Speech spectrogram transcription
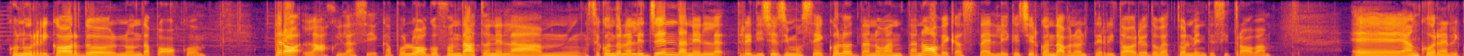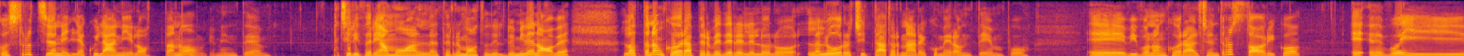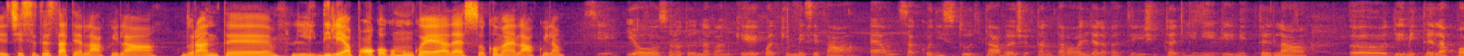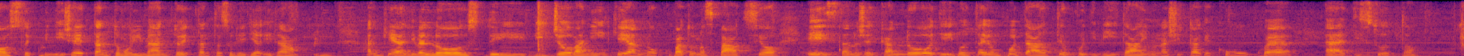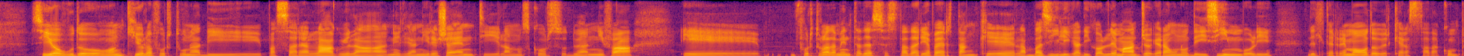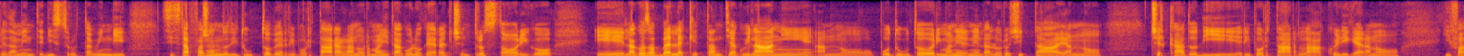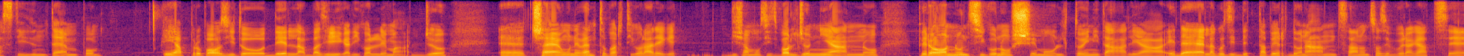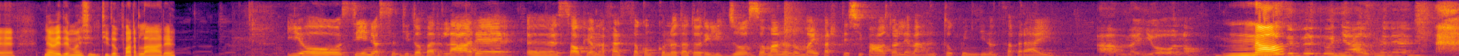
con un ricordo non da poco. Però l'Aquila, sì, capoluogo fondato nella, mm, secondo la leggenda nel XIII secolo da 99 castelli che circondavano il territorio dove attualmente si trova è ancora in ricostruzione, gli aquilani lottano, ovviamente ci riferiamo al terremoto del 2009, lottano ancora per vedere loro, la loro città tornare come era un tempo. E vivono ancora al centro storico e eh, voi ci siete stati all'Aquila durante di lì a poco, comunque adesso com'è l'Aquila? Sì, io sono tornata anche qualche mese fa, è un sacco distrutta, però c'è tanta voglia da parte dei cittadini di metterla uh, di metterla a posto e quindi c'è tanto movimento e tanta solidarietà anche a livello dei, di giovani che hanno occupato uno spazio e stanno cercando di riportare un po' d'arte, un po' di vita in una città che comunque è distrutta. Sì, ho avuto anch'io la fortuna di passare all'Aquila negli anni recenti, l'anno scorso, due anni fa, e fortunatamente adesso è stata riaperta anche la basilica di Colle Maggio che era uno dei simboli del terremoto perché era stata completamente distrutta quindi si sta facendo di tutto per riportare alla normalità quello che era il centro storico. E la cosa bella è che tanti aquilani hanno potuto rimanere nella loro città e hanno cercato di riportarla a quelli che erano i fasti di un tempo. E a proposito della basilica di Colle Maggio eh, c'è un evento particolare che diciamo si svolge ogni anno, però non si conosce molto in Italia ed è la cosiddetta perdonanza. Non so se voi ragazze ne avete mai sentito parlare. Io sì, ne ho sentito parlare, eh, so che è una festa con connotato religioso, ma non ho mai partecipato all'evento, quindi non saprei. Um, io no. No? Non vergognarmene.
